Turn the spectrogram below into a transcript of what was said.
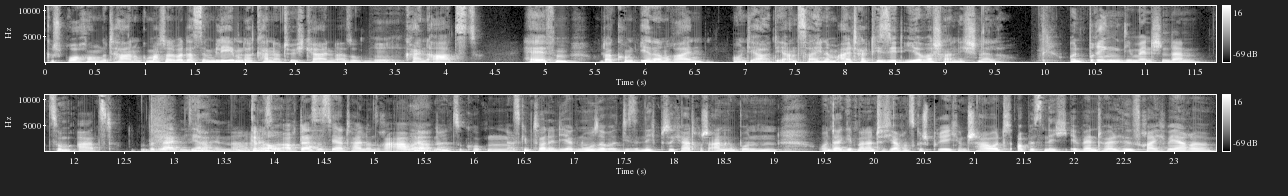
gesprochen, getan und gemacht, aber das im Leben, da kann natürlich kein, also mhm. kein Arzt helfen und da kommt ihr dann rein und ja, die Anzeichen im Alltag, die seht ihr wahrscheinlich schneller. Und bringen die Menschen dann zum Arzt begleiten sie ja, dahin. Ne? Genau. Also auch das ist ja Teil unserer Arbeit, ja. ne? zu gucken. Es gibt zwar eine Diagnose, aber die sind nicht psychiatrisch angebunden. Und da geht man natürlich auch ins Gespräch und schaut, ob es nicht eventuell hilfreich wäre,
